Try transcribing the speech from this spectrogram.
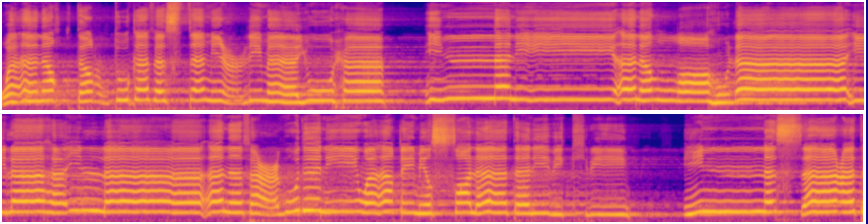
وأنا اخترتك فاستمع لما يوحى. إنني أنا الله لا إله إلا أنا فاعبدني وأقم الصلاة لذكري. إن الساعة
